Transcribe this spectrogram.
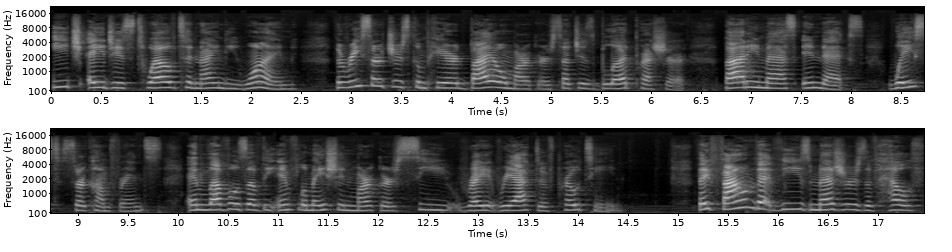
each ages 12 to 91, the researchers compared biomarkers such as blood pressure, body mass index, waist circumference, and levels of the inflammation marker C reactive protein. They found that these measures of health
